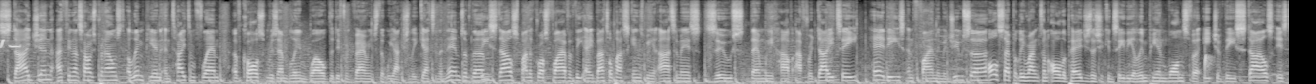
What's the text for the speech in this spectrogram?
Stygian, I think that's how it's pronounced, Olympian, and Titan Flame, of course resembling, well, the different variants that we actually get in the names of them. These styles span across five of the eight Battle Pass skins, being Artemis, Zeus, then we have Aphrodite, Hades, and finally Medusa, all separately ranked on all the pages, as you can see the Olympian for each of these styles is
